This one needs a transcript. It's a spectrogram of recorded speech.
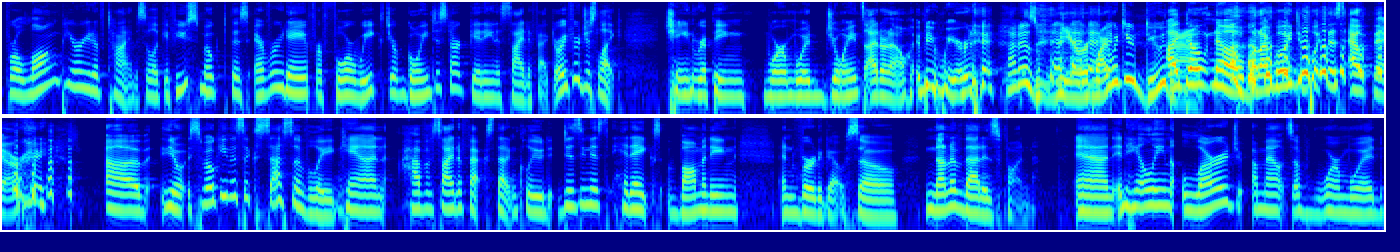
for a long period of time. So, like if you smoked this every day for four weeks, you're going to start getting a side effect. Or if you're just like chain ripping wormwood joints, I don't know, it'd be weird. That is weird. Why would you do that? I don't know, but I'm going to put this out there. Uh, you know, smoking this excessively can have side effects that include dizziness, headaches, vomiting, and vertigo. So none of that is fun. And inhaling large amounts of wormwood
